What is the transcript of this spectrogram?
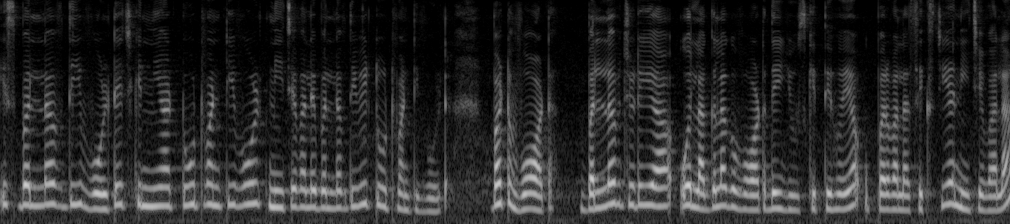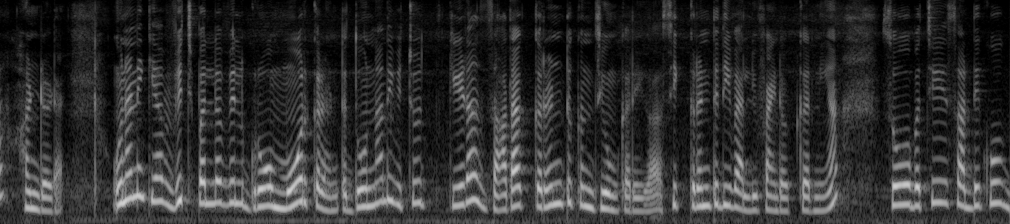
ਇਸ ਬੱਲਬ ਦੀ ਵੋਲਟੇਜ ਕਿੰਨੀ ਆ? 220 ਵੋਲਟ ਨੀਚੇ ਵਾਲੇ ਬੱਲਬ ਦੀ ਵੀ 220 ਵੋਲਟ ਬਟ ਵਾਟ ਬੱਲਬ ਜਿਹੜੇ ਆ, ਉਹ ਅਲੱਗ-ਅਲੱਗ ਵਾਟ ਦੇ ਯੂਜ਼ ਕੀਤੇ ਹੋਏ ਆ। ਉੱਪਰ ਵਾਲਾ 60 ਆ, ਨੀਚੇ ਵਾਲਾ 100 ਹੈ ਉਹਨਾਂ ਨੇ ਕਿਹਾ which bulb will draw more current ਦੋਨਾਂ ਦੇ ਵਿੱਚੋਂ ਕਿਹੜਾ ਜ਼ਿਆਦਾ ਕਰੰਟ ਕੰਜ਼ਿਊਮ ਕਰੇਗਾ? ਅਸੀਂ ਕਰੰਟ ਦੀ ਵੈਲਿਊ ਫਾਈਂਡ ਆਊਟ ਕਰਨੀ ਆ। ਸੋ ਬੱਚੇ, ਸਾਡੇ ਕੋਲ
